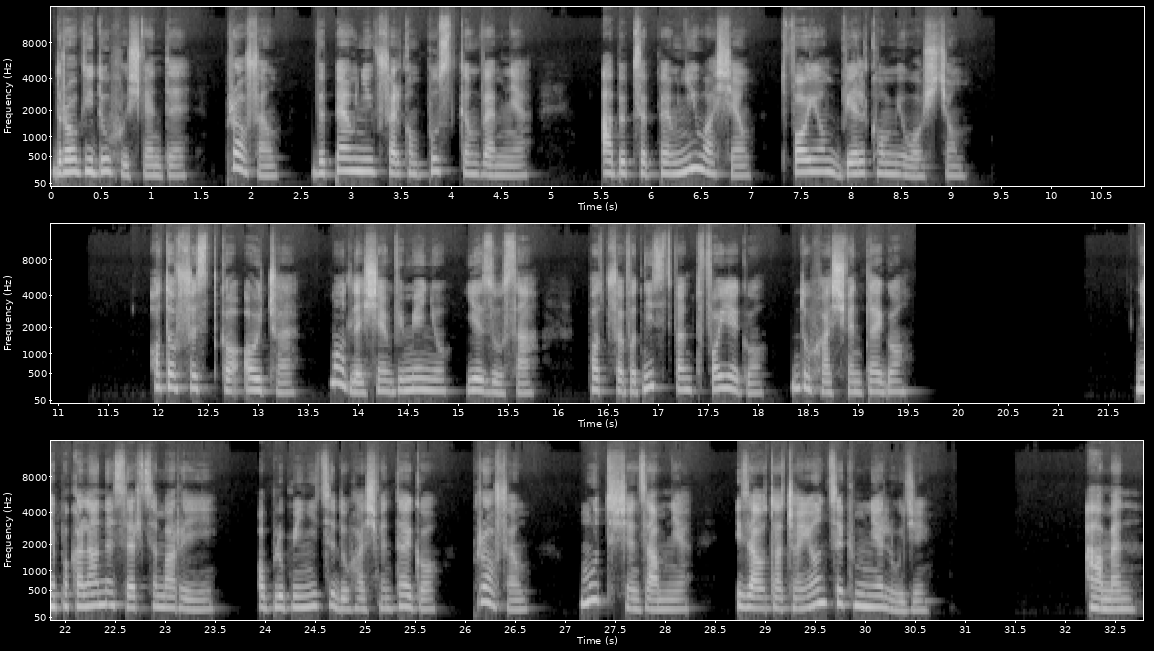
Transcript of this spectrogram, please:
Drogi Duchu Święty, proszę, wypełnij wszelką pustkę we mnie, aby przepełniła się Twoją wielką miłością. Oto wszystko, Ojcze, modlę się w imieniu Jezusa, pod przewodnictwem Twojego Ducha Świętego. Niepokalane serce Maryi, oblubienicy Ducha Świętego, proszę, módl się za mnie i za otaczających mnie ludzi. Amen.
